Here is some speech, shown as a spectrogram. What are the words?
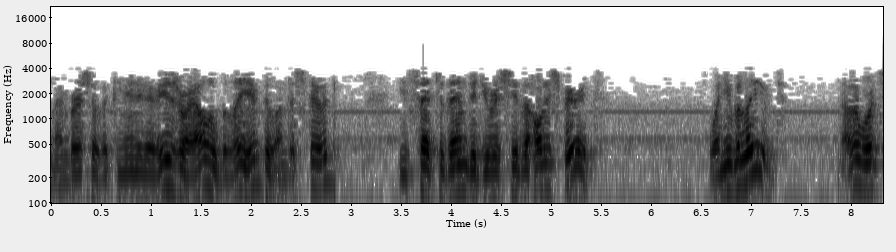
members of the community of Israel who believed, who understood, he said to them, Did you receive the Holy Spirit when you believed? In other words,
